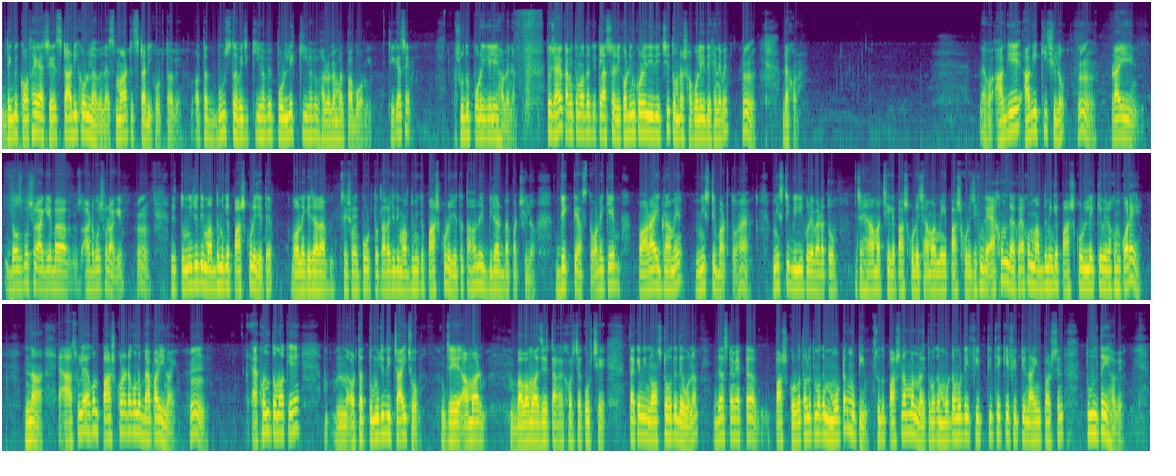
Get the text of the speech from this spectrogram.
দেখবে কথাই আছে স্টাডি করলে হবে না স্মার্ট স্টাডি করতে হবে। অর্থাৎ বুঝতে হবে যে কীভাবে পড়লে কীভাবে ভালো নাম্বার পাবো আমি, ঠিক আছে? শুধু পড়ে গেলেই হবে না। তো যাই হোক, আমি তোমাদেরকে ক্লাসটা রেকর্ডিং করে দিয়ে দিচ্ছি, তোমরা সকলেই দেখে নেবে। হুম, দেখো। দেখো, আগে আগে কি ছিল? হুম, প্রায় দশ বছর আগে বা আট বছর আগে, হুম তুমি যদি মাধ্যমিকে পাশ করে যেতে, বা অনেকে যারা সেই সময় পড়তো, তারা যদি মাধ্যমিকে পাশ করে যেত, তাহলে বিরাট ব্যাপার ছিল। দেখতে আসতো, অনেকে পাড়ায়, গ্রামে মিষ্টি বাটতো হ্যাঁ? মিষ্টি বিলি করে বেড়াতো যে হ্যাঁ আমার ছেলে পাশ করেছে, আমার মেয়ে পাশ করেছে। কিন্তু এখন দেখো, এখন মাধ্যমিকে পাশ করলে কেউ এরকম করে? না, আসলে এখন পাশ করাটা কোনো ব্যাপারই নয়, হুম? এখন তোমাকে অর্থাৎ তুমি যদি চাইছো যে, আমার বাবা মা যে টাকা খরচা করছে, তাকে আমি নষ্ট হতে দেবো না। জাস্ট আমি একটা পাস করব। তাহলে তোমাকে মোটামুটি, শুধু পাস নাম্বার নয়, তোমাকে মোটামুটি ফিফটি থেকে ফিফটি নাইন পার্সেন্ট তুলতেই হবে।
